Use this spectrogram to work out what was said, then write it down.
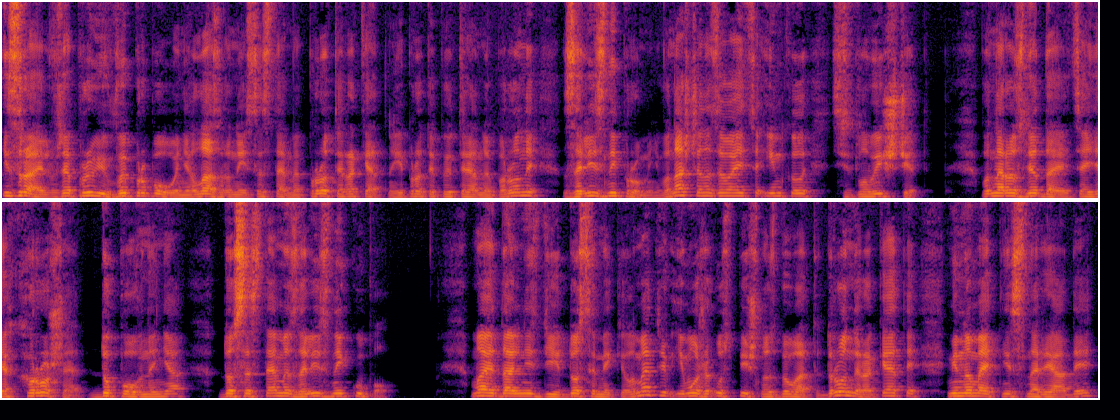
Ізраїль вже провів випробовування лазерної системи протиракетної і протиповітряної оборони залізний промінь. Вона ще називається інколи світловий щит. Вона розглядається як хороше доповнення до системи залізний купол. Має дальність дії до 7 км і може успішно збивати дрони, ракети, мінометні снаряди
